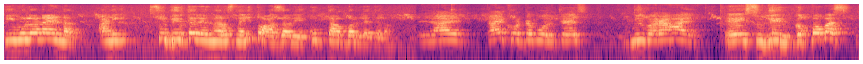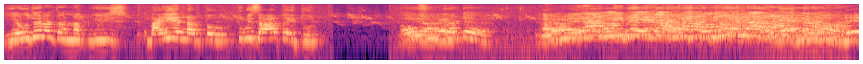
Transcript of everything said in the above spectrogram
ही मुलं नाही येणार आणि सुधीर तर येणारच नाही तो आजारी आहे खूप ताप भरलाय त्याला काय खोटं बोलतेस मी बरा आहे ए सुधीर गप्प बस येऊ दे ना त्यांना प्लीज नाही येणार तो तुम्ही जा आता इथून ए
